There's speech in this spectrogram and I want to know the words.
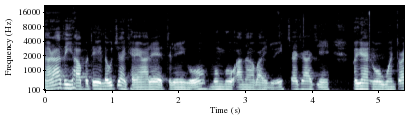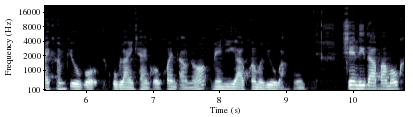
နာရတိဟာပတိလှုပ်ကြံခံရတဲ့တရင်ကိုမွန်ဂိုအာနာပိုင်တွေကြားကြားချင်းပကံကိုဝန်တိုက်ခွင့်ပြုဖို့ကူပလိုင်ခံကိုခွင့်တောင်းတော့မင်းကြီးကခွင့်မပြုပါဘူး ရှင်ဒီတာပါမုခ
